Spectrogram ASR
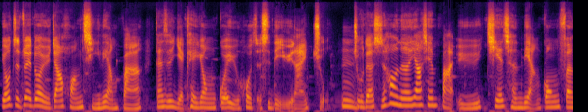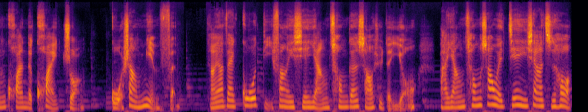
油脂最多的鱼叫黄鳍亮巴，但是也可以用鲑鱼或者是鲤鱼来煮。嗯，煮的时候呢，要先把鱼切成两公分宽的块状，裹上面粉，然后要在锅底放一些洋葱跟少许的油，把洋葱稍微煎一下之后，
